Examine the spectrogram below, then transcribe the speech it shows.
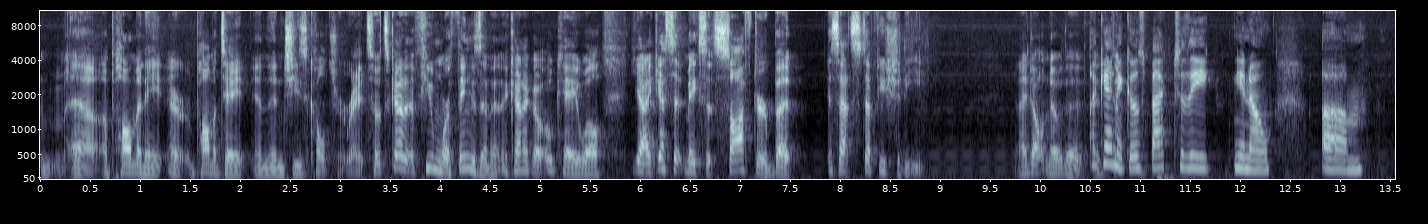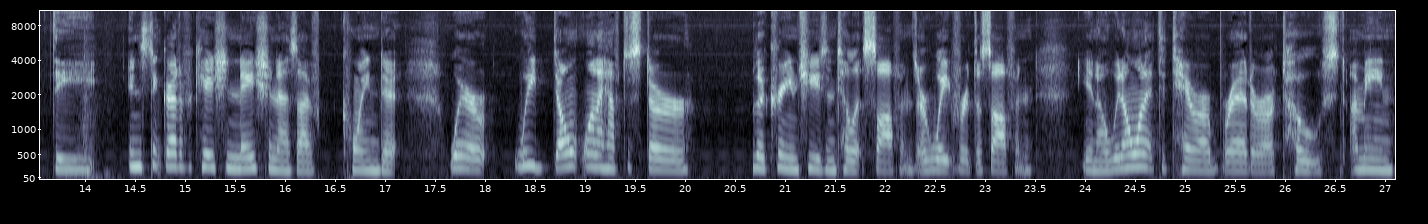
uh, palmitate or palmitate and then cheese culture, right? So it's got a few more things in it, and kind of go, okay, well, yeah, I guess it makes it softer, but is that stuff you should eat? And I don't know that. Again, it goes back to the, you know, um, the instant gratification nation, as I've coined it, where we don't want to have to stir the cream cheese until it softens or wait for it to soften. You know, we don't want it to tear our bread or our toast. I mean,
